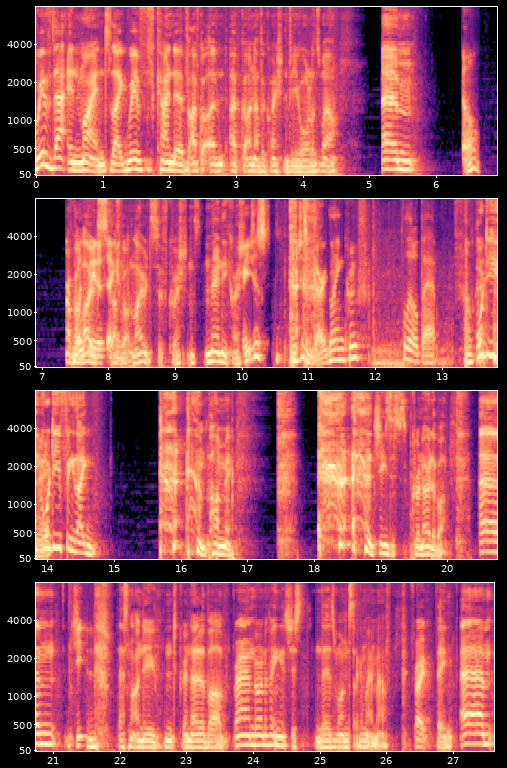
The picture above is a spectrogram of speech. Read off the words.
with that in mind, like with kind of I've got a, I've got another question for you all as well. Um, Oh, I've got Wait- wait a loads. I've second. got loads of questions. Many are you just are you just gargling, Kroof? A little bit. Okay, What do you alright. What do you think? Like, pardon me. Jesus, granola bar. Um, gee, that's not a new granola bar brand or anything. It's just there's one stuck in my mouth. Throat thing. Um,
